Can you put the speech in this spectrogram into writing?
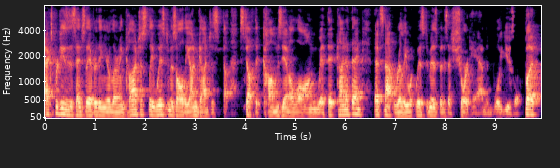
Expertise is essentially everything you're learning consciously. Wisdom is all the unconscious stu- stuff that comes in along with it, kind of thing. That's not really what wisdom is, but it's a shorthand, and we'll use it. But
